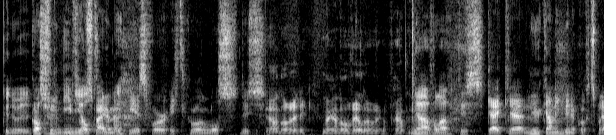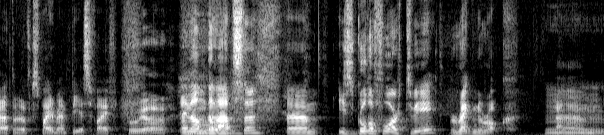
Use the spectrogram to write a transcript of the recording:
kunnen we Ik was verliefd op Spider-Man PS4. Echt gewoon los. Dus Ja, dat weet ik. Daar gaat al veel over gepraat. ja, voilà. Dus kijk, eh, nu kan ik binnenkort praten over Spider-Man PS5. Hoera. En dan de laatste ehm, is God of War 2 Ragnarok. Hmm. Ehm,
